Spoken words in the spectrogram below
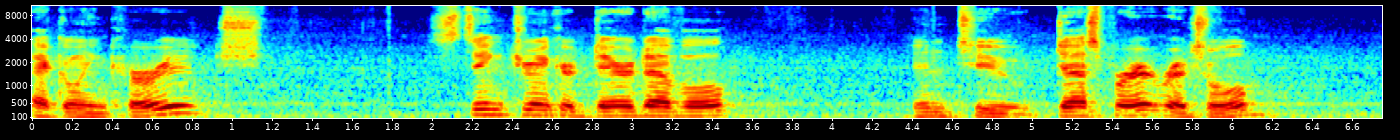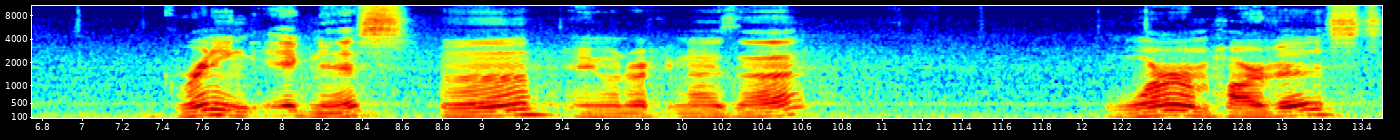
Echoing Courage, Stink Drinker Daredevil, into Desperate Ritual, Grinning Ignus, huh? Anyone recognize that? Worm Harvest,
